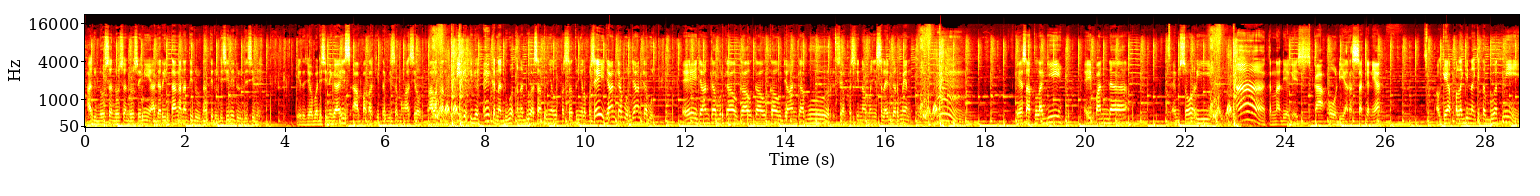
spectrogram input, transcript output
Aduh dosa dosa dosa ini ada rintangan nanti dulu nanti dulu di sini dulu di sini. Kita coba di sini guys, apakah kita bisa menghasil mengalahkan tiga tiga? Eh kena dua, kena dua, satunya lepas, satunya lepas. Eh jangan kabur, jangan kabur. Eh jangan kabur kau, kau, kau, kau, jangan kabur. Siapa sih namanya Slenderman? Hmm. Oke satu lagi. Eh panda. I'm sorry. Ah kena dia guys. KO dia rasakan ya. Oke apalagi nak kita buat nih?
